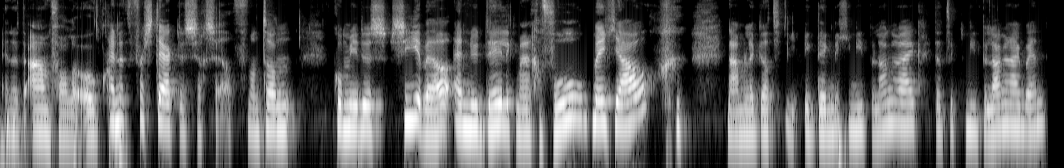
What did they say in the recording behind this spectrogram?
en het aanvallen ook. En het versterkt dus zichzelf. Want dan kom je dus, zie je wel, en nu deel ik mijn gevoel met jou. Namelijk dat ik denk dat je niet belangrijk, dat ik niet belangrijk ben.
